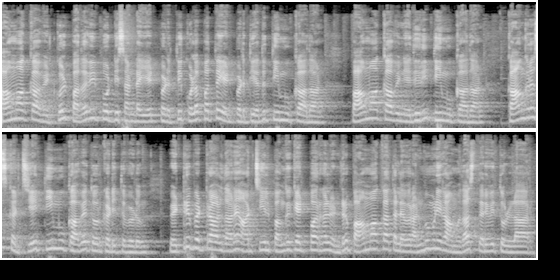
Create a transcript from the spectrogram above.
பாமகவிற்குள் பதவி போட்டி சண்டை ஏற்படுத்தி குழப்பத்தை ஏற்படுத்தியது திமுக தான் பாமகவின் எதிரி திமுக தான் காங்கிரஸ் கட்சியை திமுகவே தோற்கடித்துவிடும். வெற்றி பெற்றால்தானே ஆட்சியில் பங்கு கேட்பார்கள் என்று பாமக தலைவர் அன்புமணி ராமதாஸ் தெரிவித்துள்ளார்.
